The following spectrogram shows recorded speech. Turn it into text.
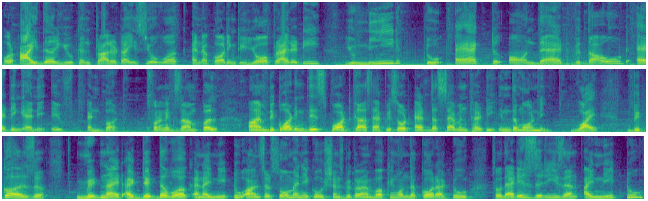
or either you can prioritize your work and according to your priority you need to act on that without adding any if and but. For an example i'm recording this podcast episode at the 7:30 in the morning. Why? Because midnight i did the work and i need to answer so many questions because i'm working on the quora too so that is the reason i need to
